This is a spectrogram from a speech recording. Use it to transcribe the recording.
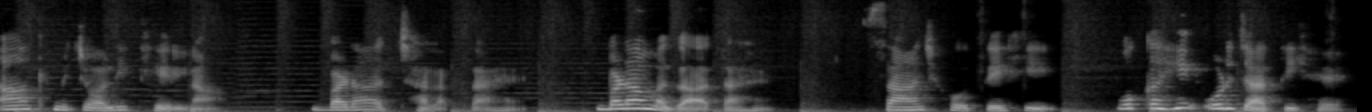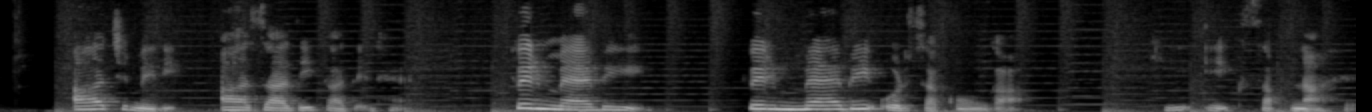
आँख मिचौली खेलना बड़ा अच्छा लगता है, बड़ा मज़ा आता है। साँझ होते ही वो कहीं उड़ जाती है। आज मेरी आज़ादी का दिन है। फिर मैं भी, फिर मैं भी उड़ सकूँगा। ये एक सपना है।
